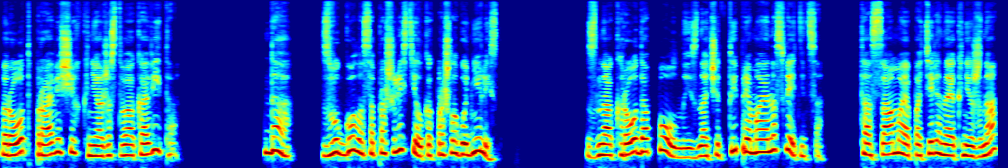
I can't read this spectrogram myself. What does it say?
род правящих княжества Акавита. Да, звук голоса прошелестел, как прошлогодний лист. Знак рода полный, значит, ты прямая наследница. Та самая потерянная княжна?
